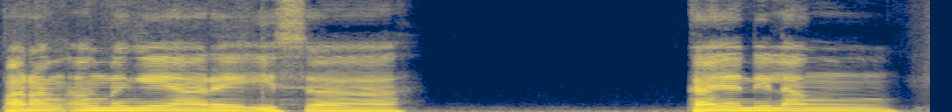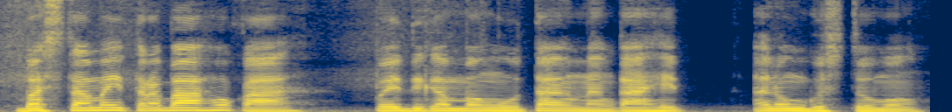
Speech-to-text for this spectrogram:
parang ang nangyayari is ah, kaya nilang basta may trabaho ka, pwede kang mangutang ng kahit anong gusto mo.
